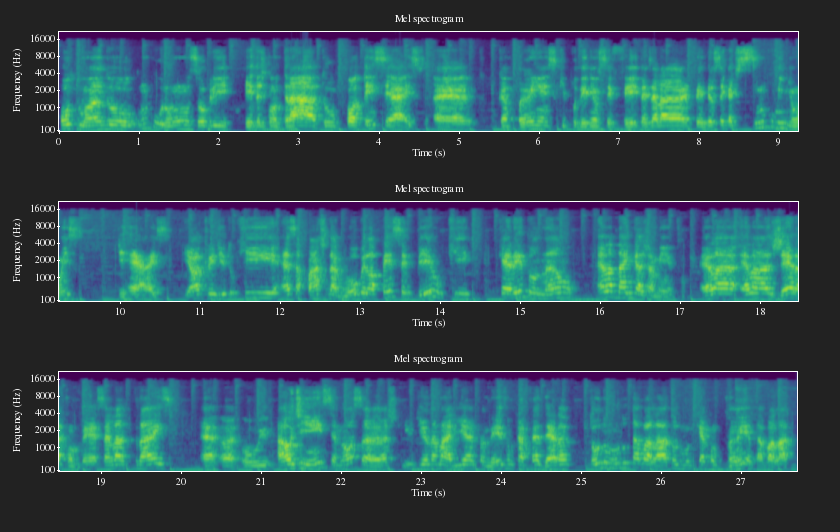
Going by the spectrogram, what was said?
pontuando um por um sobre perda de contrato, potenciais é, campanhas que poderiam ser feitas. Ela perdeu cerca de 5 milhões de reais. E eu acredito que essa parte da Globo, ela percebeu que, querendo ou não, ela dá engajamento, ela, ela gera conversa, ela traz a audiência, nossa, acho que o Diana Maria mesmo, o café dela, todo mundo estava lá, todo mundo que acompanha estava lá.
